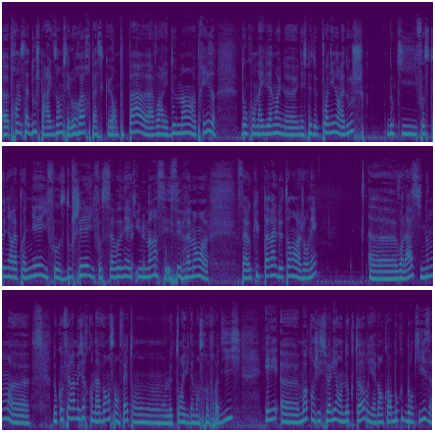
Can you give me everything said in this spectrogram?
Euh, prendre sa douche, par exemple, c'est l'horreur parce qu'on peut pas euh, avoir les deux mains euh, prises. Donc on a évidemment une espèce de poignée dans la douche. Donc il faut se tenir la poignée, il faut se doucher, il faut se savonner avec une main. C'est vraiment ça occupe pas mal de temps dans la journée. Voilà. Sinon, donc au fur et à mesure qu'on avance, en fait, on, le temps évidemment se refroidit. Et euh, moi, quand j'y suis allée en octobre, il y avait encore beaucoup de banquises.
